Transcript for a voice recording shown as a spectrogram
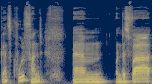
ganz cool fand. Ähm, und das war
